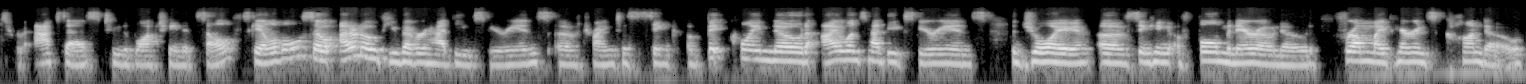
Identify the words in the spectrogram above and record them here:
sort of access to the blockchain itself scalable. So I don't know if you've ever had the experience of trying to sync a Bitcoin node. I once had the experience, the joy of syncing a full Monero node from my parents' condo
